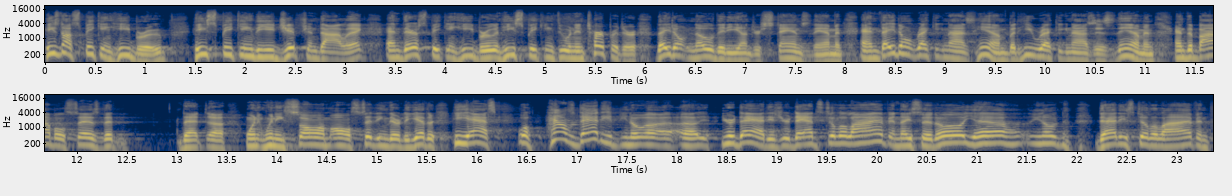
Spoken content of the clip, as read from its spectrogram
he's not speaking Hebrew. He's speaking the Egyptian dialect and they're speaking Hebrew and he's speaking through an interpreter. They don't know that he understands them and, and they don't recognize him, but he recognizes them. And, and the Bible says that that uh, when, when he saw them all sitting there together, he asked, Well, how's daddy? You know, uh, uh, your dad, is your dad still alive? And they said, Oh, yeah, you know, daddy's still alive. And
